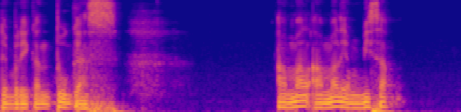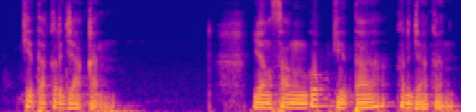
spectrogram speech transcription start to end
diberikan tugas amal-amal yang bisa kita kerjakan yang sanggup kita kerjakan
